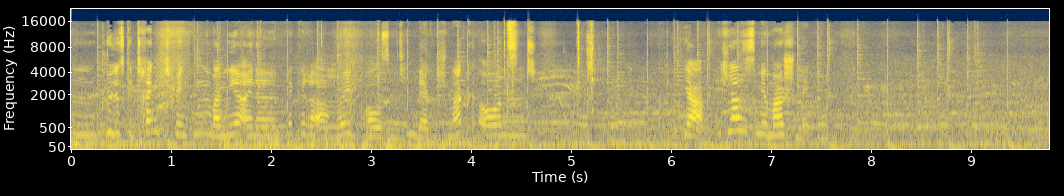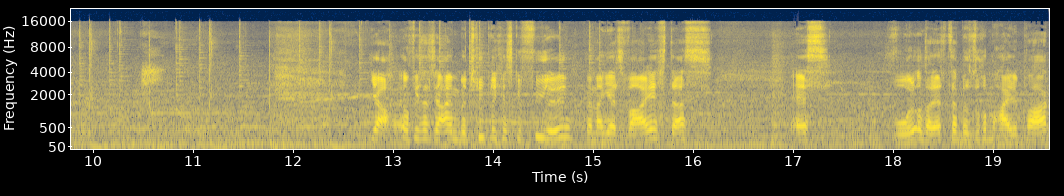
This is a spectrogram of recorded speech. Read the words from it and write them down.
ein kühles Getränk trinken. Bei mir eine leckere Ahoi-Brause mit Himbeergeschmack. Und ja, ich lasse es mir mal schmecken. Ja, irgendwie ist das ja ein betrübliches Gefühl, wenn man jetzt weiß, dass es wohl unser letzter Besuch im Heidepark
